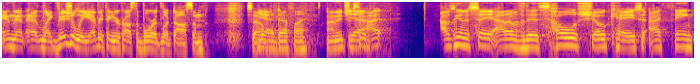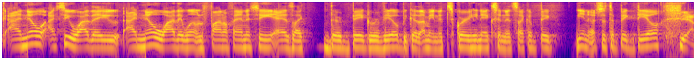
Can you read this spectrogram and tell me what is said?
and then uh, like visually everything across the board looked awesome so Yeah, definitely. i'm interested Yeah, I I was gonna say out of this whole showcase, I think I know I see why they I know why they went with Final Fantasy as like their big reveal because I mean it's Square Enix and it's like a big you know it's just a big deal. yeah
